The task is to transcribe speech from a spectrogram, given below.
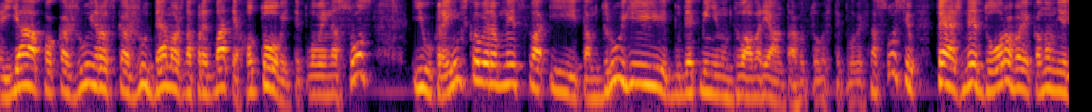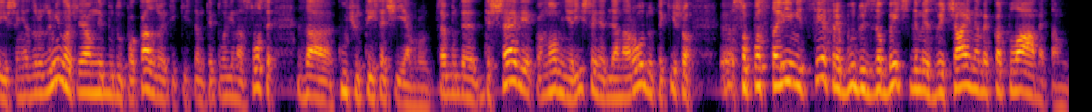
Я покажу і розкажу, де можна придбати готовий тепловий насос і українського виробництва, і там другий, буде як мінімум два варіанти готових теплових насосів. Теж недорого, економні рішення. Зрозуміло, що я вам не буду показувати якісь там теплові насоси за кучу тисяч євро. Це буде дешеві економні рішення для народу, такі, що е, сопоставімі цифри будуть з обичними звичайними котлами, там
